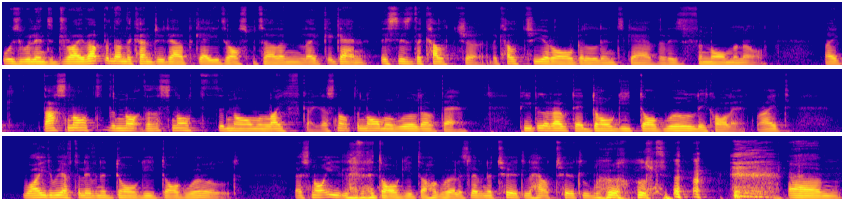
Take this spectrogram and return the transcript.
was willing to drive up and down the country to help get you to hospital. And like again, this is the culture. The culture you're all building together is phenomenal. Like that's not the not that's not the normal life, guys. That's not the normal world out there. People are out there dog eat dog world they call it, right? Why do we have to live in a dog eat dog world? Let's not eat, live in a dog eat dog world. Let's live in a turtle help turtle world. um,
